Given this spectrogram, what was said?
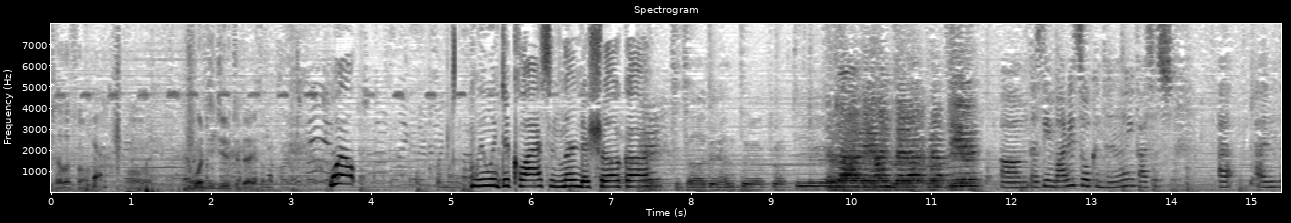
Telephone. Yeah. Oh. And what did you do today? Well, we went to class and learned a shloka. Um, as the embodied soul continually passes at, and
